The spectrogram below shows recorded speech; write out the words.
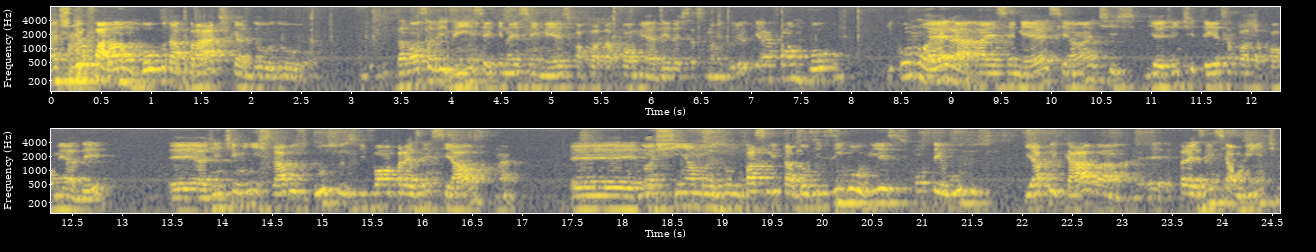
Antes de eu falar um pouco da prática do, do, da nossa vivência aqui na SMS com a plataforma EAD da estacionamento, eu queria falar um pouco de como era a SMS antes de a gente ter essa plataforma EAD é, a gente ministrava os cursos de forma presencial, né? É, nós tínhamos um facilitador que desenvolvia esses conteúdos e aplicava é, presencialmente,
